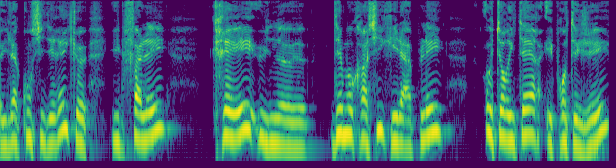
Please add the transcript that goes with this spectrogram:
il a considéré qu'il fallait créer une démocratie qu'il a appelée autoritaire et protégée,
